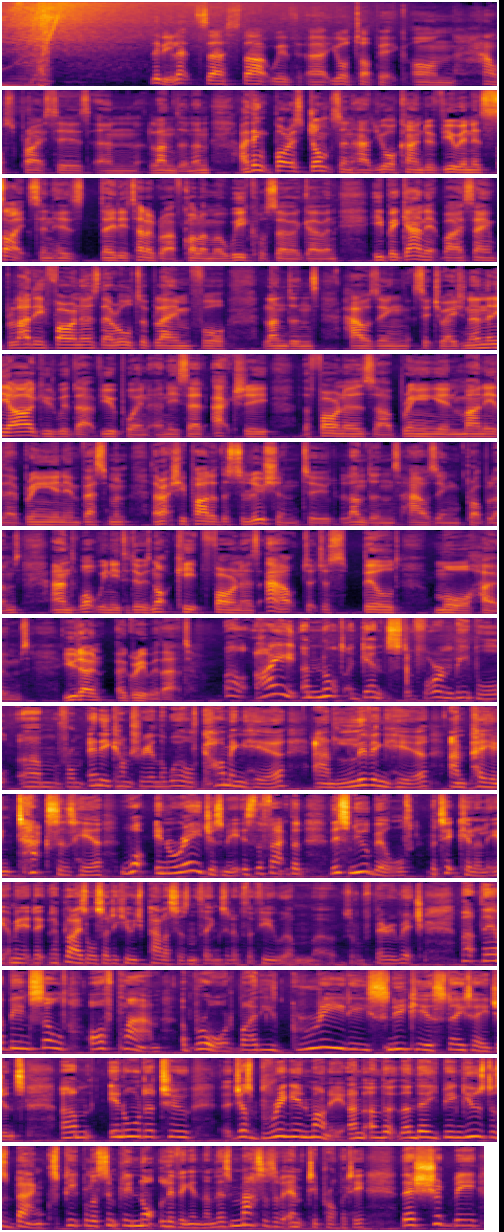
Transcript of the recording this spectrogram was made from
Libby, let's uh, start with uh, your topic on house prices and London. And I think Boris Johnson had your kind of view in his sights in his Daily Telegraph column a week or so ago. And he began it by saying, bloody foreigners, they're all to blame for London's housing situation. And then he argued with that viewpoint and he said, actually, the foreigners are bringing in money, they're bringing in investment, they're actually part of the solution to London's housing problems. And what we need to do is not keep foreigners out, but just build more homes. You don't agree with that? Well, I am not against foreign people um, from any country in the world coming here and living here and paying taxes here. What enrages me is the fact that this new build, particularly, I mean, it, it applies also to huge palaces and things, you know, for the few um, uh, sort of very rich, but they are being sold off plan abroad by these greedy, sneaky estate agents um, in order to just bring in money. And, and, the, and they're being used as banks. People are simply not living in them. There's masses of empty property. There should be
